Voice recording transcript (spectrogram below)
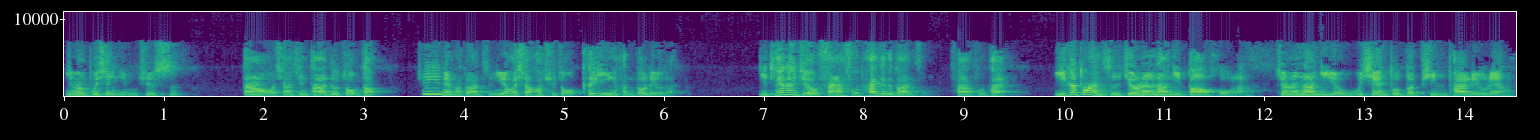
你们不信，你们去试。当然我相信大家都做不到，就一两个段子，你用个小号去做，可以赢很多流的。你天天就反复拍这个段子，反复拍一个段子就能让你爆火了，就能让你有无限多的品牌流量。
